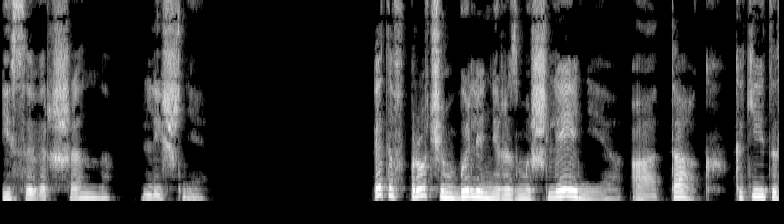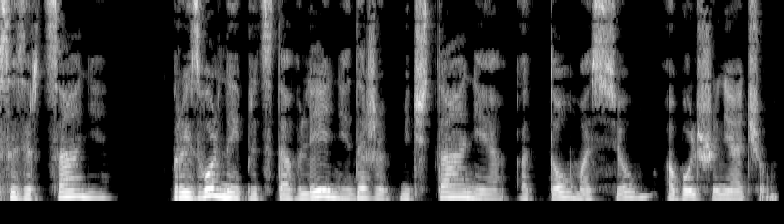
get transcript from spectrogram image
И совершенно лишнее. Это, впрочем, были не размышления, а так, какие-то созерцания, произвольные представления, даже мечтания о том, о сём, а больше ни о чем.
